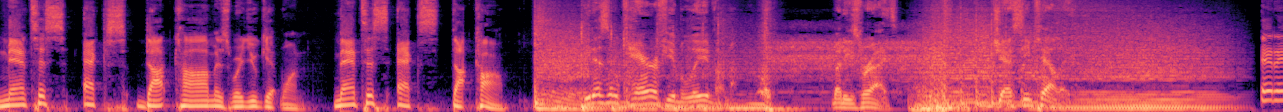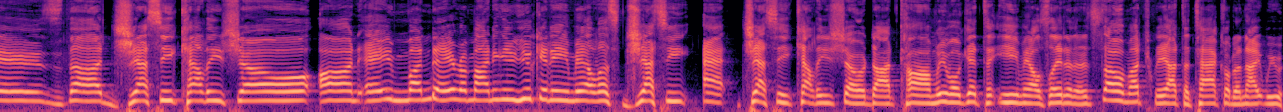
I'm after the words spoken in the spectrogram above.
MantisX.com is where you get one. MantisX.com. He doesn't care if you believe him, but he's right. Jesse Kelly. It is the Jesse Kelly Show on a Monday, reminding you you can email us jesse at jessekellyshow.com. We will get to emails later. There's so much we have to tackle tonight. We,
